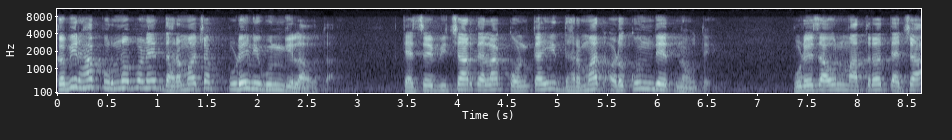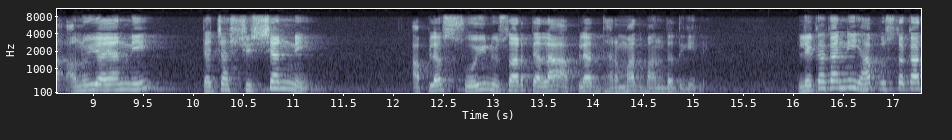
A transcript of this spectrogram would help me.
कबीर हा पूर्णपणे धर्माच्या पुढे निघून गेला होता. त्याचे विचार त्याला कोणत्याही धर्मात अडकून देत नव्हते. पुढे जाऊन मात्र त्याच्या अनुयायांनी त्याच्या शिष्यांनी आपल्या सोयीनुसार त्याला आपल्या धर्मात बांधत गेले. लेखकांनी ह्या पुस्तकात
